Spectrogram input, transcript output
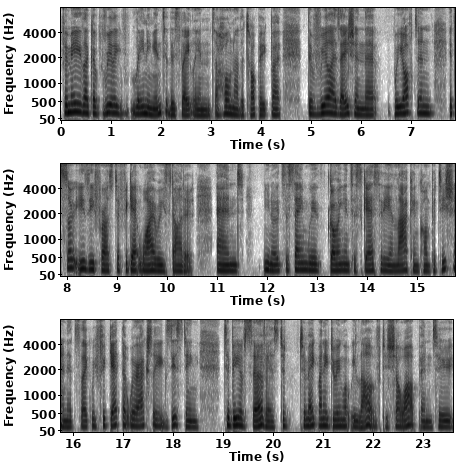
for me like i'm really leaning into this lately and it's a whole nother topic but the realization that we often it's so easy for us to forget why we started and you know, it's the same with going into scarcity and lack and competition. It's like we forget that we're actually existing to be of service, to to make money doing what we love, to show up and to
